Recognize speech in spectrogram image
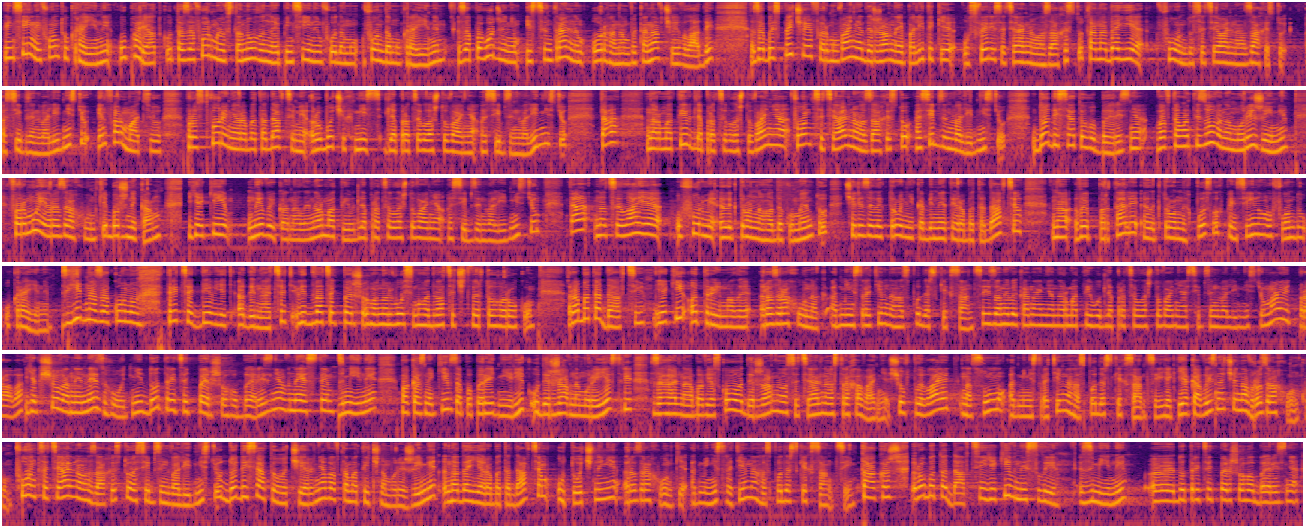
Пенсійний фонд України у порядку та за формою, встановленою Пенсійним фондом, фондом України, за погодженням із центральним органом виконавчої влади, забезпечує формування державної політики у сфері соціального захисту та надає фонду соціального захисту осіб з інвалідністю інформацію про створення роботодавцями робочих місць для працевлаштування осіб з інвалідністю та норматив для працевлаштування фонд соціального захисту осіб з інвалідністю до 10 березня в автоматизованому режимі формує розрахунки боржникам, які не виконали норматив для працевлаштування осіб з інвалідністю, та надсилає у формі електронного документу через електронні кабінети роботодавців на веб-порталі електронних послуг Пенсійного фонду України. Згідно закону 3911 від 21.08.24 року, роботодавці, які отримали розрахунок адміністративно-господарських санкцій за невиконання нормативу для працевлаштування осіб з інвалідністю, мають право, якщо вони не згодні, до 31 березня внести зміни показників за попередній рік у державному реєстрі загальнообов'язкового державного соціального страхування, що впливають на суму адміністративно-господарських санкцій, яка визначена в розрахунку. Фонд соціального захисту осіб з інвалідністю до 10 червня в автоматичному режимі надає роботодавцям уточнені розрахунки адміністративно-господарських санкцій. Також роботодавці, які внесли зміни е, до 31 березня,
